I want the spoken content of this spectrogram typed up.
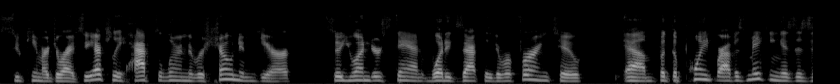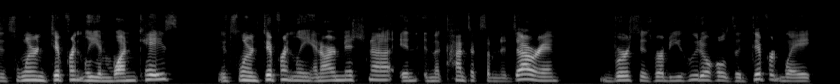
psukim are derived. So you actually have to learn the Rishonim here so you understand what exactly they're referring to. Um, but the point Rob is making is, is it's learned differently in one case it's learned differently in our Mishnah in, in the context of Nadarim versus Rabbi Yehuda holds a different way.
